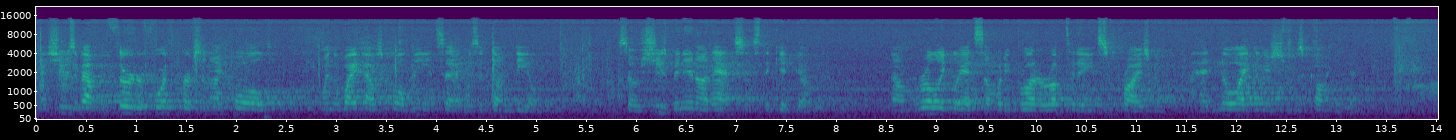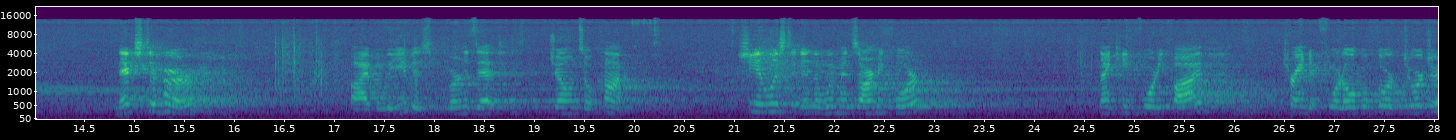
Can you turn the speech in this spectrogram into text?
And she was about the third or fourth person I called when the White House called me and said it was a done deal. So she's been in on that since the get-go. I'm really glad somebody brought her up today and surprised me. I had no idea she was coming today. Next to her, I believe, is Bernadette Jones O'Connor. She enlisted in the Women's Army Corps, 1945, trained at Fort Oglethorpe, Georgia,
